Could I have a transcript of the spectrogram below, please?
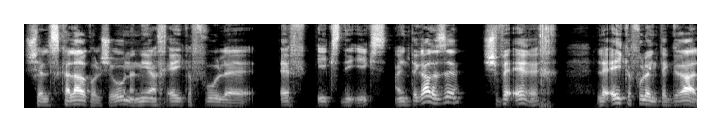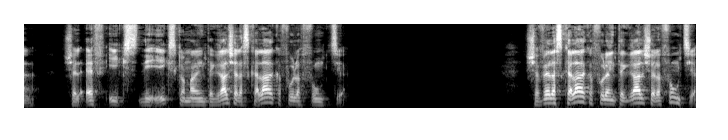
של סקלר כלשהו, נניח a כפול fx dx, האינטגרל הזה שווה ערך ל-a כפול האינטגרל של fx dx, כלומר אינטגרל של הסקלר כפול הפונקציה. שווה לסקלר כפול האינטגרל של הפונקציה.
